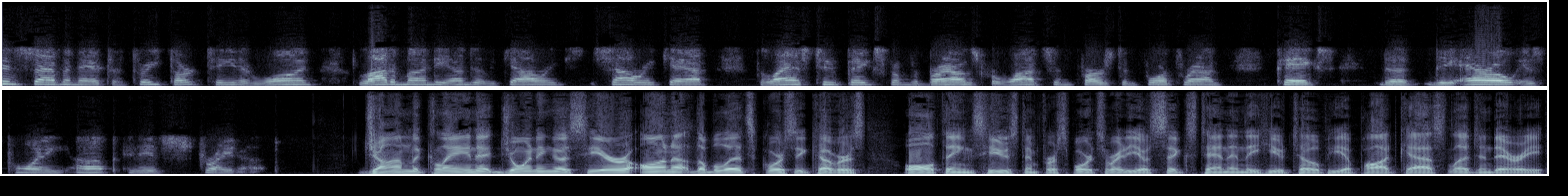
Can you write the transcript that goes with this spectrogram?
and 7 after 3 13 and 1. A lot of money under the salary, salary cap. The last two picks from the Browns for Watson, first and fourth round picks. The, the arrow is pointing up and it's straight up. John McClain joining us here on the Blitz. Of course, he covers all things Houston for Sports Radio 610 and the Utopia podcast. Legendary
